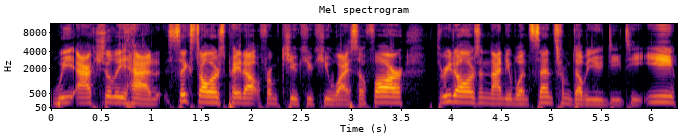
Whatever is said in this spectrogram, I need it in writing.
we actually had $6 paid out from QQQY so far, $3.91 from WDTE.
